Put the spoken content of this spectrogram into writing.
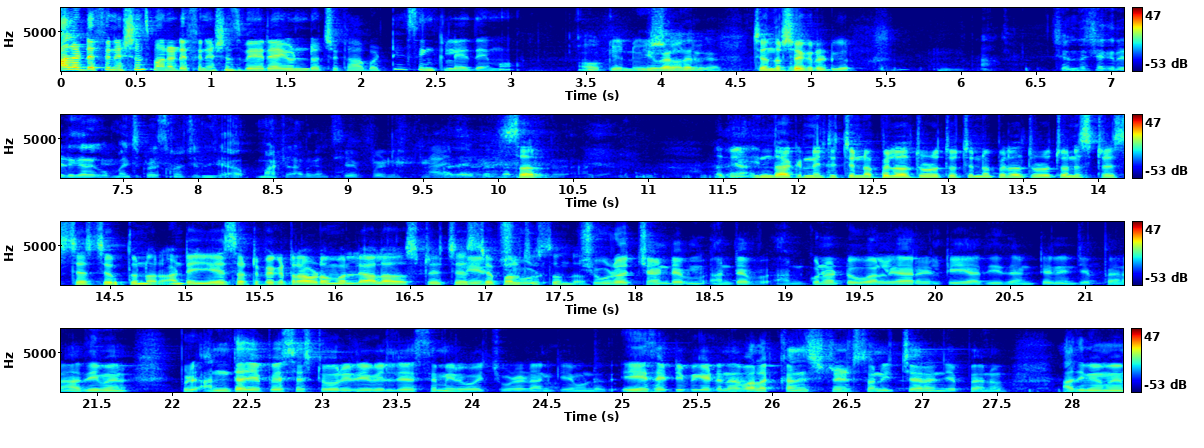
వాళ్ళ డెఫినేషన్స్ మన డెఫినేషన్స్ వేరే అయి ఉండొచ్చు కాబట్టి సింక్ లేదేమో. ఓకే. గారు. చంద్రశేఖర్ రెడ్డి గారు. చంద్రశేఖర్ రెడ్డి గారికి ఒక మంచి ప్రశ్న వచ్చింది. మాట్లా అడగండి చెప్పండి అది అయిపోయిన సార్ అది ఇందాక నుంచి చిన్నపిల్లలు చూడొచ్చు చిన్నపిల్లలు చూడొచ్చు అని స్ట్రెస్ చేసి చెప్తున్నారు. అంటే ఏ సర్టిఫికేట్ రావడం వల్లే అలా స్ట్రెస్ చేసి చెప్పాల్సి వస్తుందా? చూడొచ్చు అంటే అంటే అనుకున్నట్టు వల్గారిటీ అది ఇది అంటే నేను చెప్పాను. అది మేము ఇప్పుడు అంత చెప్పేస్తే స్టోరీ రివీల్ చేస్తే మీరు పోయి చూడడానికి ఏముండదు. ఏ సర్టిఫికేట్ అనేది వాళ్ళ కన్స్టెంట్స్తో ఇచ్చారని చెప్పాను. అది మేము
